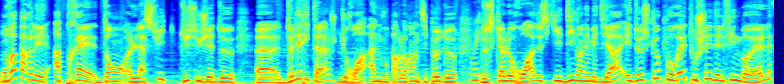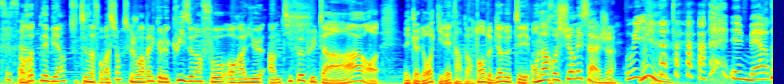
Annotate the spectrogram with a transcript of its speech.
On va parler après, dans la suite du sujet de euh, de l'héritage du roi. Anne vous parlera un petit peu de Oui. de ce qu'a le roi, de ce qui est dit dans les médias et de ce que pourrait toucher Delphine Boel. Retenez bien toutes ces informations parce que je vous rappelle que le quiz de l'info aura lieu un petit peu plus tard et que donc il est important de bien noter. On a reçu un message. Oui. Et merde.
